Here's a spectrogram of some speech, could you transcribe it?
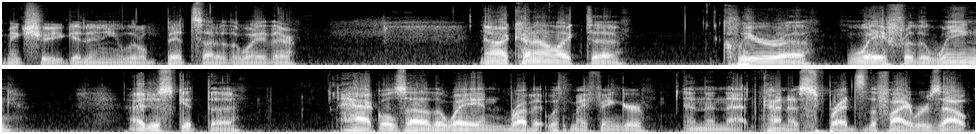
Make sure you get any little bits out of the way there. Now I kind of like to clear a way for the wing. I just get the hackles out of the way and rub it with my finger and then that kind of spreads the fibers out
